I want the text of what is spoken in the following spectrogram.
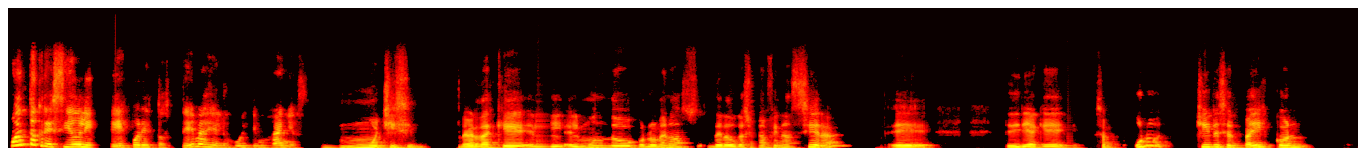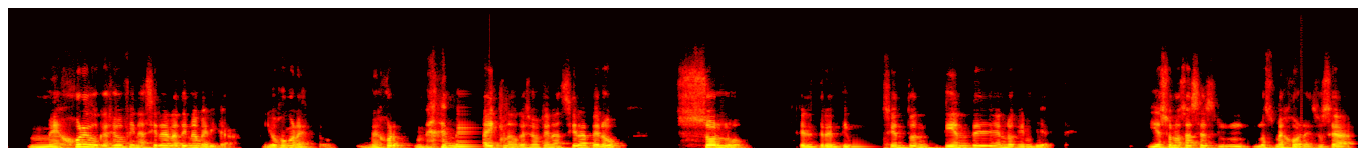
¿Cuánto ha crecido el interés por estos temas en los últimos años? Muchísimo. La verdad es que el, mundo, por lo menos de la educación financiera, eh, te diría que, uno, Chile es el país con mejor educación financiera de Latinoamérica. Y ojo con esto, mejor, país con educación financiera, pero solo el 30% entiende en lo que invierte. Y eso nos hace los mejores. O sea,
